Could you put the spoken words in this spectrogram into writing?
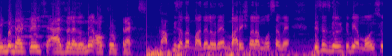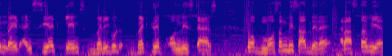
in the dirt trails as well as on the off road tracks काफ़ी ज़्यादा बादल हो रहे हैं, बारिश वाला मौसम है। This is going to be a monsoon ride and CEAT claims very good wet grip on these tyres तो अब मौसम भी साथ दे रहा है, रास्ता भी है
